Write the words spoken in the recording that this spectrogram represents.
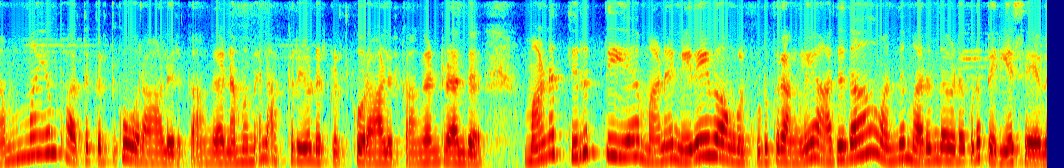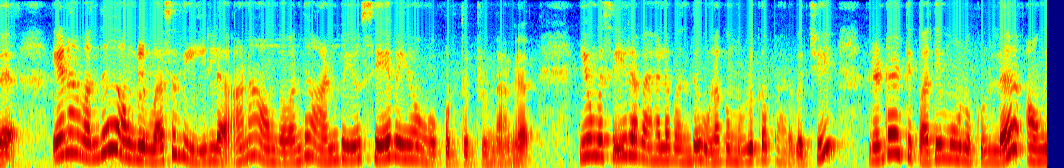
நம்மையும் பார்த்துக்கிறதுக்கு ஒரு ஆள் இருக்காங்க. நம்ம மேலே அக்கறையோடு இருக்கிறதுக்கு ஒரு ஆள் இருக்காங்கன்ற அந்த மன திருப்தியை மன நிறைவை அவங்களுக்கு கொடுக்குறாங்களே அதுதான் வந்து மருந்தை விட கூட பெரிய சேவை. ஏன்னா வந்து அவங்களுக்கு வசதி இல்லை. ஆனால் அவங்க வந்து அன்பையும் சேவையும் அவங்க கொடுத்துட்ருந்தாங்க. இவங்க செய்கிற வேலை வந்து உலகம் முழுக்க பரவச்சு. ரெண்டாயிரத்தி பதிமூணுக்குள்ளே அவங்க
